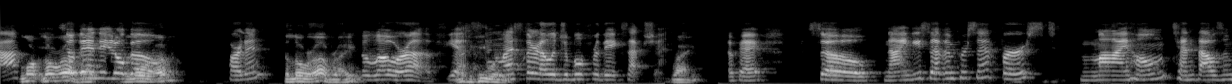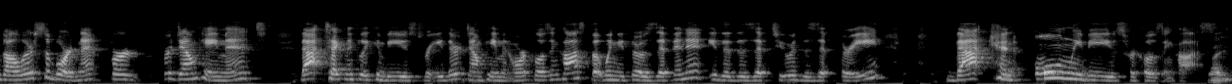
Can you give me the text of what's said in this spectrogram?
cap. Lower, lower so up, then right? it'll the go. Pardon? The lower of, right? The lower of, yes, unless they're eligible for the exception. Right. Okay. So 97% first, my home, $10,000 subordinate for, for down payment. That technically can be used for either down payment or closing costs, but when you throw zip in it, either the zip two or the zip three, that can only be used for closing costs. Right.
